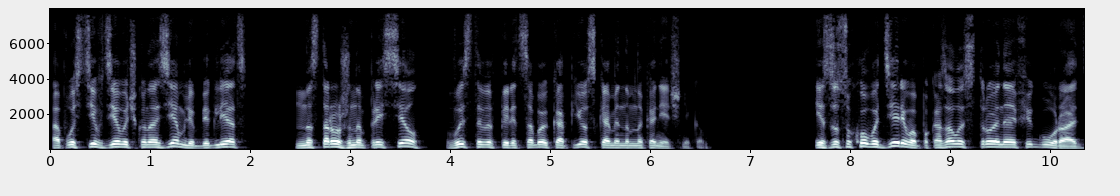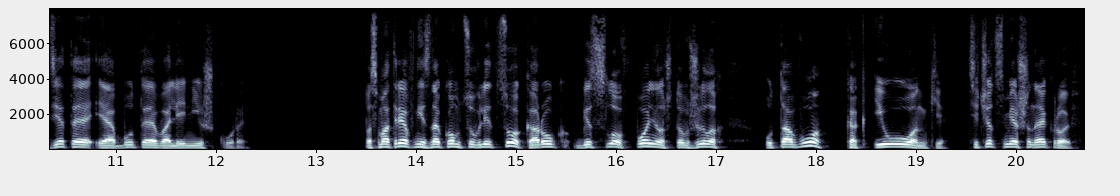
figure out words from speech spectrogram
Опустив девочку на землю, беглец настороженно присел, выставив перед собой копье с каменным наконечником. Из-за сухого дерева показалась стройная фигура, одетая и обутая в оленьи шкуры. Посмотрев незнакомцу в лицо, Карук без слов понял, что в жилах у того, как и у Онки, течет смешанная кровь.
